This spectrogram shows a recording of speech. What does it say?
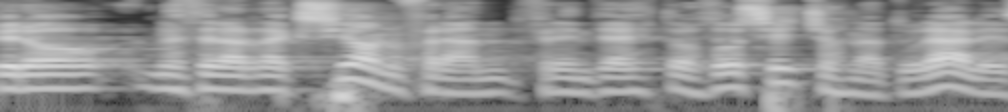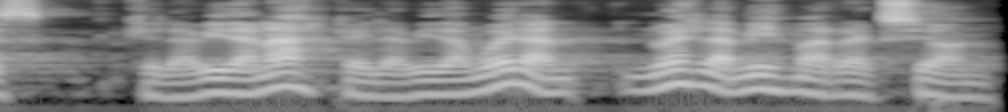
Pero nuestra reacción frente a estos dos hechos naturales, que la vida nazca y la vida muera, no es la misma reacción.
